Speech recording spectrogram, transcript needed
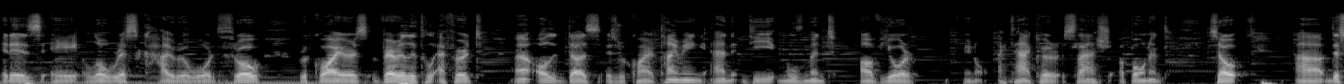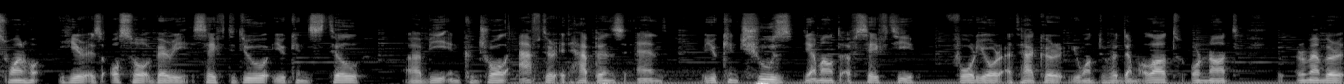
it is a low risk, high reward throw, requires very little effort. Uh, all it does is require timing and the movement of your, you know, attacker slash opponent. So uh, this one here is also very safe to do. You can still uh, be in control after it happens and you can choose the amount of safety for your attacker. You want to hurt them a lot or not. Remember,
